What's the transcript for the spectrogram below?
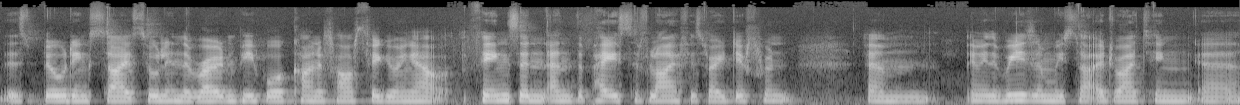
There's building sites all in the road, and people are kind of half figuring out things, and, and the pace of life is very different. Um, I mean, the reason we started writing uh,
